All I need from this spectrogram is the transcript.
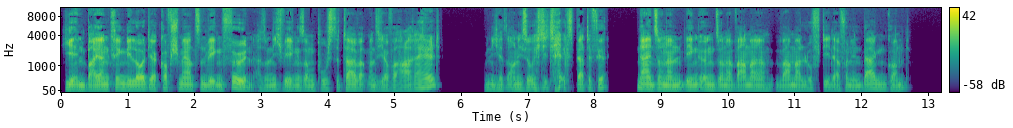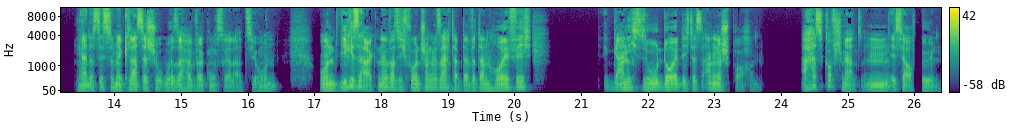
hier in Bayern kriegen die Leute ja Kopfschmerzen wegen Föhn, also nicht wegen so einem Pusteteil, was man sich auf die Haare hält. Bin ich jetzt auch nicht so richtig der Experte für. Nein, sondern wegen irgendeiner so warmer, warmer Luft, die da von den Bergen kommt. Ja, das ist so eine klassische Ursache-Wirkungsrelation. Und wie gesagt, ne, was ich vorhin schon gesagt habe, da wird dann häufig gar nicht so deutlich das angesprochen. Ach, hast Kopfschmerzen? Hm, ist ja auch Föhn.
